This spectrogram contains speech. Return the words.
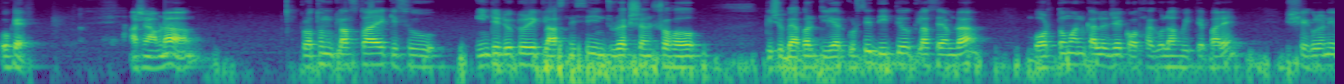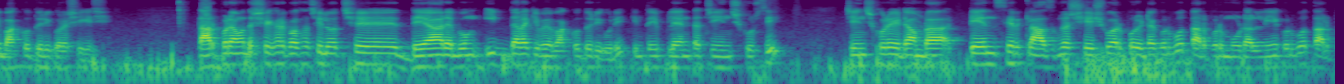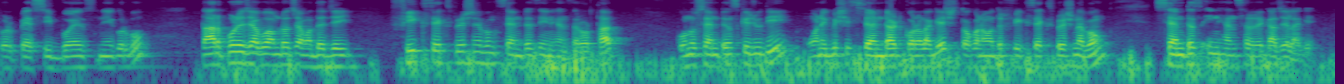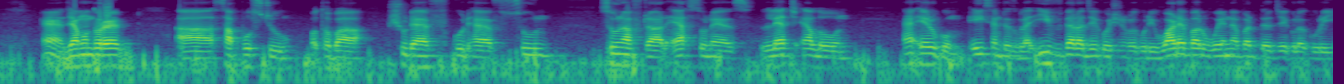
ওকে আসেন, আমরা প্রথম ক্লাসটায় কিছু ইন্ট্রোডাক্টরি ক্লাস নিছি ইন্ট্রোডাকশন সহ কিছু ব্যাপার ক্লিয়ার করছি। দ্বিতীয় ক্লাসে আমরা বর্তমানকালে যে কথাগুলো হইতে পারে, সেগুলো নিয়ে বাক্য তৈরি করা শিখেছি। তারপরে আমাদের শেখার কথা ছিল হচ্ছে দেয়ার এবং ইট দ্বারা কীভাবে বাক্য তৈরি করি, কিন্তু এই প্ল্যানটা চেঞ্জ করছি। চেঞ্জ করে এটা আমরা টেন্সের ক্লাসগুলো শেষ হওয়ার পর এটা করব, তারপর মোডাল নিয়ে করব, তারপর প্যাসিভ ভয়েস নিয়ে করব। তারপরে যাব আমরা হচ্ছে আমাদের যেই ফিক্স এক্সপ্রেশন এবং সেন্টেন্স ইনহ্যান্সার অর্থাৎ কোনো সেন্টেন্সকে যদি অনেক বেশি স্ট্যান্ডার্ড করা লাগে, তখন আমাদের ফিক্স এক্সপ্রেশন এবং সেন্টেন্স ইনহ্যান্সারের কাজে লাগে। হ্যাঁ যেমন ধরেন সাপোজ টু অথবা should have could have soon soon after as soon as let alone হ্যাঁ এরকম এই সেন্টেন্সগুলো ইফ দ্বারা যে কোয়েশনগুলো করি হোয়াট এভার ওয়েন এভার দ্বারা যেগুলো করি।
